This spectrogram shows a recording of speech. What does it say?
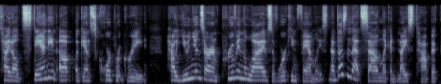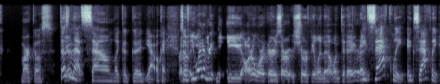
titled Standing Up Against Corporate Greed How Unions Are Improving the Lives of Working Families. Now, doesn't that sound like a nice topic? Marcos. Doesn't yeah. that sound like a good? Yeah. Okay. So if you want to read, the auto workers are sure feeling that one today, right? Exactly. Exactly.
